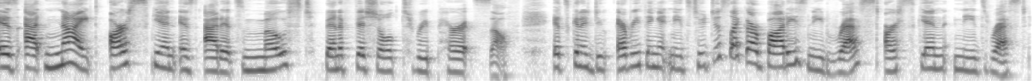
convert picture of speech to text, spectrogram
is at night, our skin is at its most beneficial to repair itself. It's going to do everything it needs to. Just like our bodies need rest, our skin needs rest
